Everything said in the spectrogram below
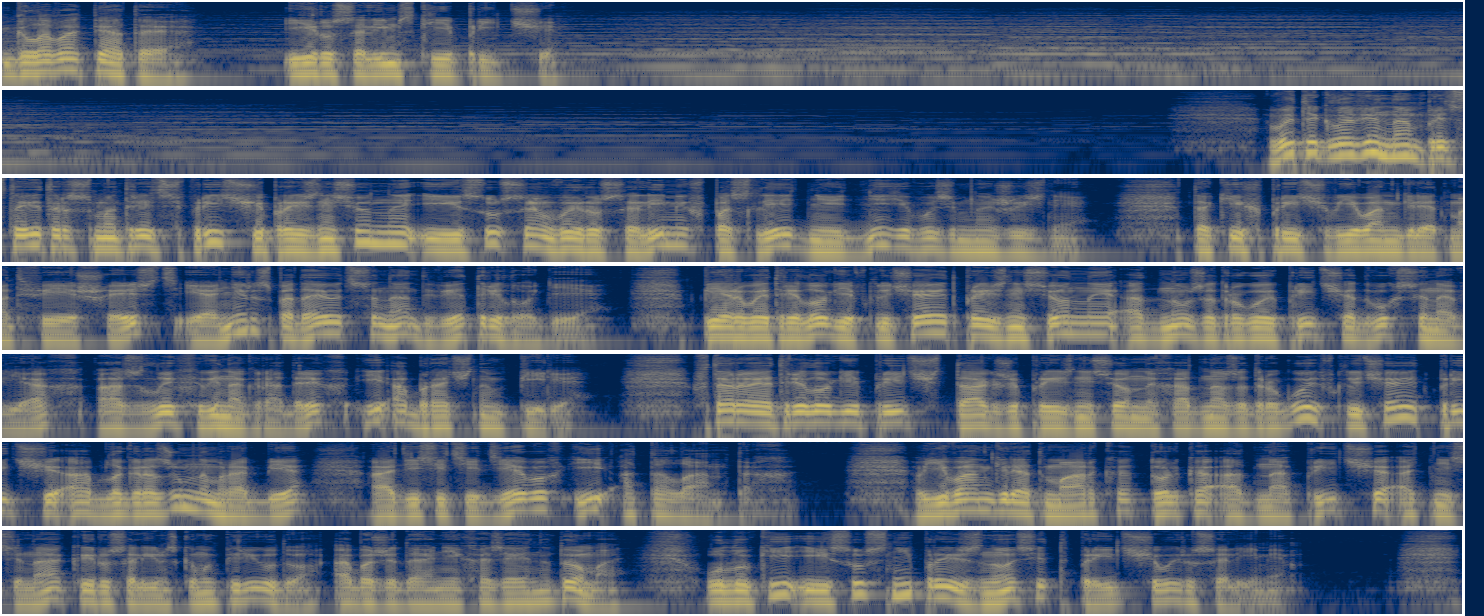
Глава 5. Иерусалимские притчи. В этой главе нам предстоит рассмотреть притчи, произнесенные Иисусом в Иерусалиме в последние дни его земной жизни. Таких притч в Евангелии от Матфея 6, и они распадаются на две трилогии. Первая трилогия включает произнесенные одну за другой притчи о двух сыновьях, о злых виноградарях и о брачном пире. Вторая трилогия притч, также произнесенных одна за другой, включает притчи о благоразумном рабе, о десяти девах и о талантах. В Евангелии от Марка только одна притча отнесена к иерусалимскому периоду об ожидании хозяина дома. У Луки Иисус не произносит притчу в Иерусалиме.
